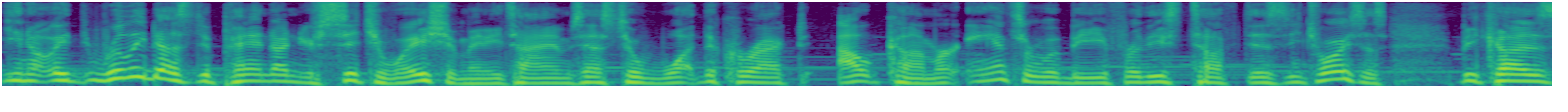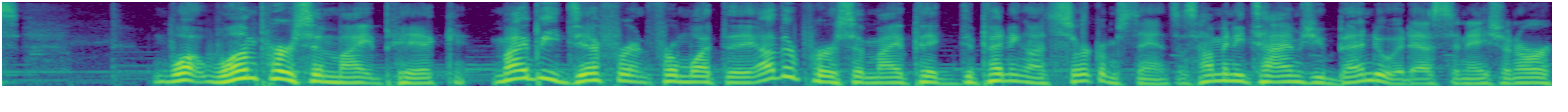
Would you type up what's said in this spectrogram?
you know it really does depend on your situation many times as to what the correct outcome or answer would be for these tough Disney choices, because what one person might pick might be different from what the other person might pick depending on circumstances. How many times you've been to a destination or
